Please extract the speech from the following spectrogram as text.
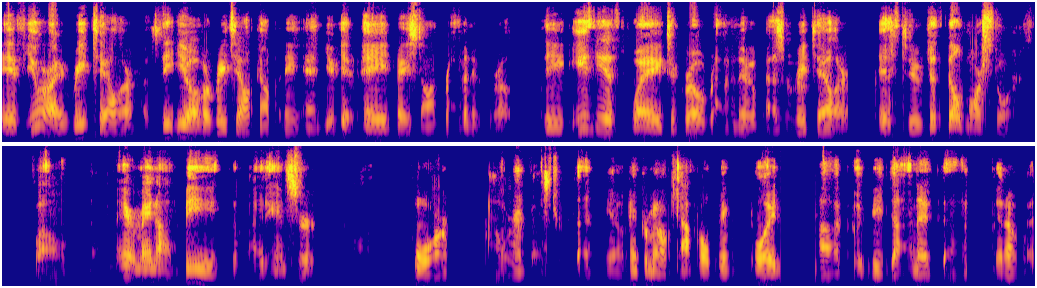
if you are a retailer, a CEO of a retail company, and you get paid based on revenue growth, the easiest way to grow revenue as a retailer is to just build more stores. Well, that may or may not be the right answer uh, for our investors. That you know, incremental capital being deployed uh, could be done at uh, you know at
